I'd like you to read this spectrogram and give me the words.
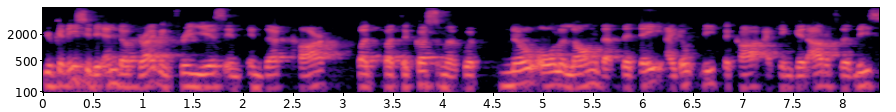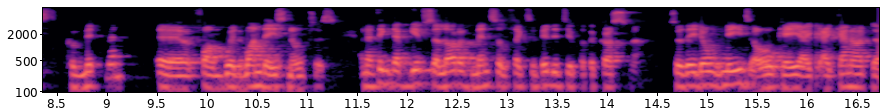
you can easily end up driving three years in, in that car, but, but the customer would know all along that the day I don't need the car, I can get out of the lease commitment uh, from with one day's notice. And I think that gives a lot of mental flexibility for the customer. So they don't need, oh, okay, I, I cannot, uh,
